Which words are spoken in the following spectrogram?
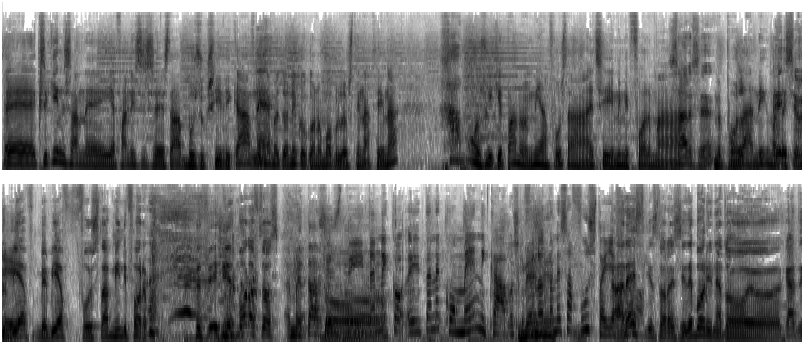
Ε, ξεκίνησαν ε, οι εμφανίσεις στα μπουζουξίδικα. Αυτή Ναι. είναι με τον Νίκο Οικονομόπουλο στην Αθήνα. Χαμός, βγήκε πάνω με μία φούστα έτσι μίνι φόρμα. Σ' άρεσε, ε; Με πολλά ανοίγματα Ε, σε και. με, μία, με μία φούστα μείνει φόρμα. Είναι μόνο αυτός. Μετά το. Ξέρεις τι, ήτανε κο- ήτανε κομμένη κάπως και Ναι, φαινόταν ναι. σαν φούστα γι' αυτό. Αρέστηκε τώρα εσύ, δεν μπορεί να το. ε, Κάτι,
